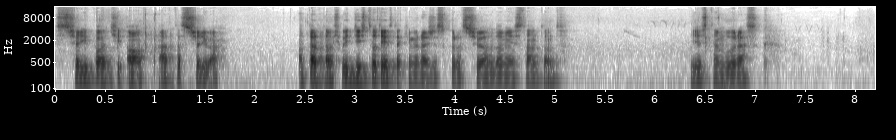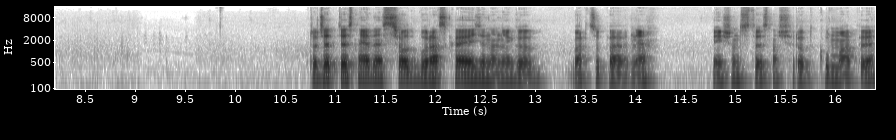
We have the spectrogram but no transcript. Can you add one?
strzeli po ci... O, Arta strzeliła. A ta Arta musi być gdzieś tutaj w takim razie, skoro strzeliła do mnie stamtąd. Gdzie jest ten Burask? Progetto jest na jeden strzał od Buraska, jedzie na niego bardzo pewnie. 50 to jest na środku mapy.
